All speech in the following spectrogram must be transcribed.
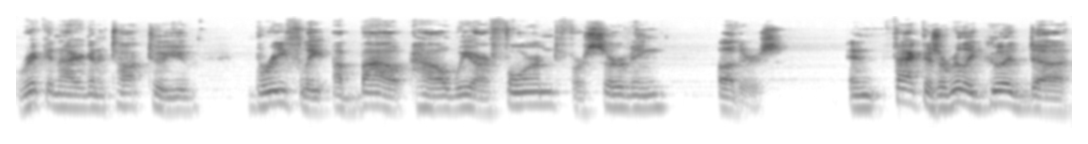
Rick and I are going to talk to you briefly about how we are formed for serving others. In fact, there's a really good uh,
